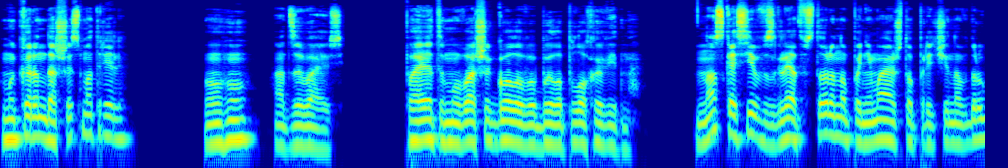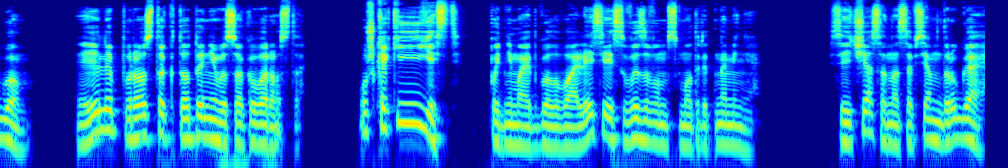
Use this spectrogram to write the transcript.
«Мы карандаши смотрели». «Угу», — отзываюсь. «Поэтому ваши головы было плохо видно». Но, скосив взгляд в сторону, понимаю, что причина в другом. Или просто кто-то невысокого роста. «Уж какие есть!» — поднимает голову Олеся и с вызовом смотрит на меня. Сейчас она совсем другая,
